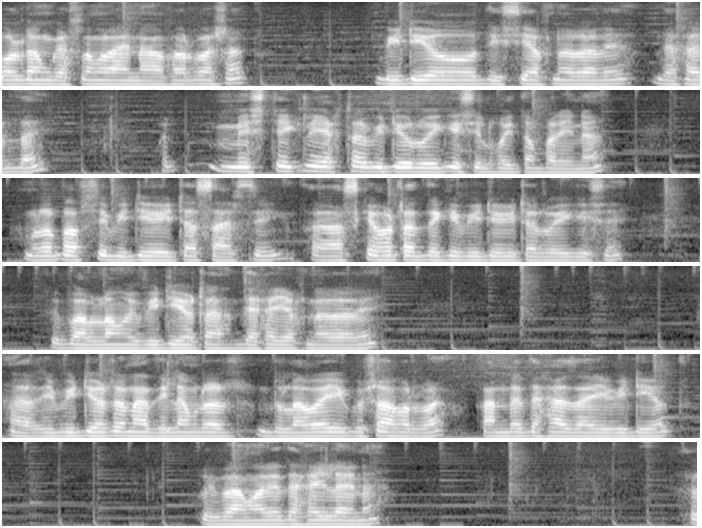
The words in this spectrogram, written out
ওল্ডাম গেছিলাম রায়না আফার বাসাত। ভিডিও দিছি আপনারা দেখার দেয়। বাট মিস্টেকলি একটা ভিডিও রয়ে গেছিল, হইতাম পারি না। আমরা ভাবছি ভিডিও এটা ছাড়ছি তা আজকে হঠাৎ দেখি ভিডিও এটা রয়ে গেছে। তো ভাবলাম ওই ভিডিওটা দেখাই আপনারা আর এই ভিডিওটা না দিলে আমরা দুলাভাই গুসা করবা। তান্ডে দেখা যায় এই ভিডিওত ওইবা আমারে দেখাইলাই না। তো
